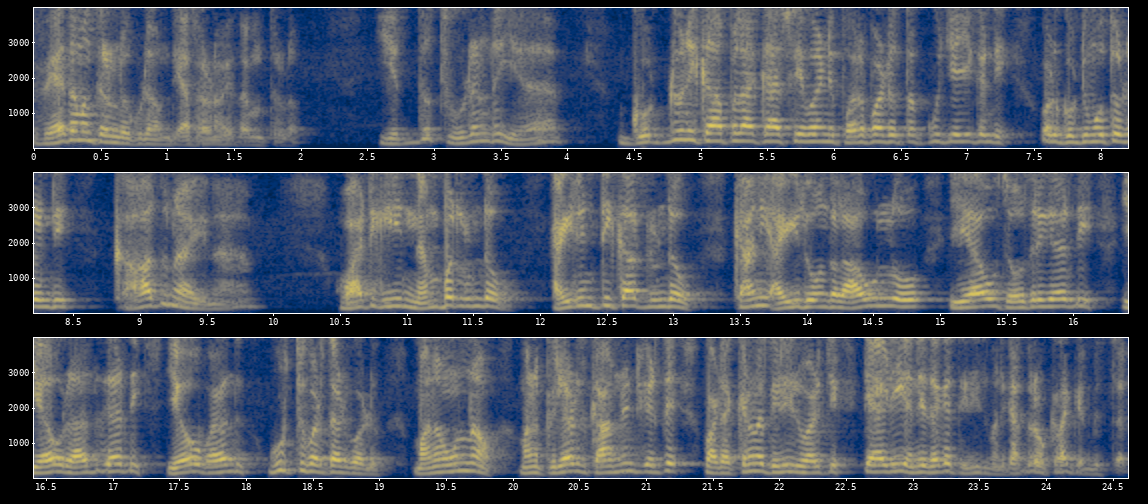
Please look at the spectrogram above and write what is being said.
వేదమంత్రంలో కూడా ఉంది. అథర్ణ వేదమంత్రంలో. ఎద్దు చూడండి అయ్యా గొడ్డుని కాపలా కాసేవాడిని పొరపాటు తక్కువ చేయకండి. వాడు గొడ్డు మోతాడండి కాదు నాయన వాటికి నెంబర్లు ఉండవు ఐడెంటిటీ కార్డులు ఉండవు కానీ ఐదు వందల ఆవుల్లో ఏ ఆవు చౌదరి గారిది ఏ ఆవు రాజు గారిది ఏ ఆవు బలంది గుర్తుపడతాడు వాడు. మనం ఉన్నాం మన పిల్లాడు కాన్వెంట్కి వెడితే వాడు ఎక్కడన్నా తెలియదు వాడితే డాడీ అనేదాకా తెలియదు. మనకి అందరూ ఒకలా కనిపిస్తారు.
